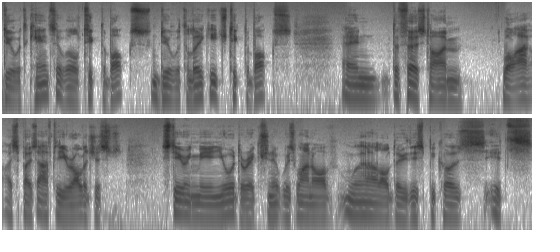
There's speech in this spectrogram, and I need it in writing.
deal with the cancer. Well, tick the box. Deal with the leakage. Tick the box. And the first time, well, I, I suppose after the urologist steering me in your direction, it was one of, well, I'll do this because it's.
